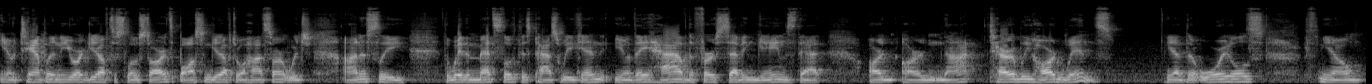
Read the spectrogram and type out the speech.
you know, Tampa and New York get off to slow starts. Boston get off to a hot start, which honestly, the way the Mets looked this past weekend, you know, they have the first seven games that are are not terribly hard wins. You have the Orioles, you know,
